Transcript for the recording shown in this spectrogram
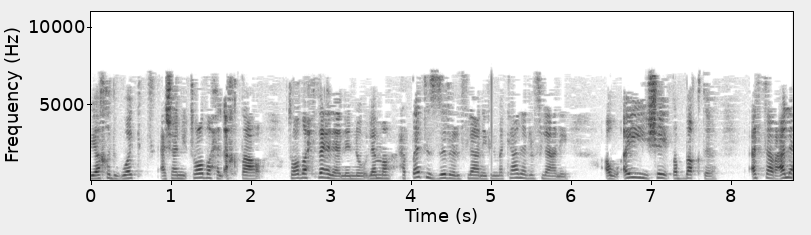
ويأخذ وقت عشان توضح الأخطاء وتوضح فعلا إنه لما حطيت الزر الفلاني في المكان الفلاني أو أي شيء طبقته أثر على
